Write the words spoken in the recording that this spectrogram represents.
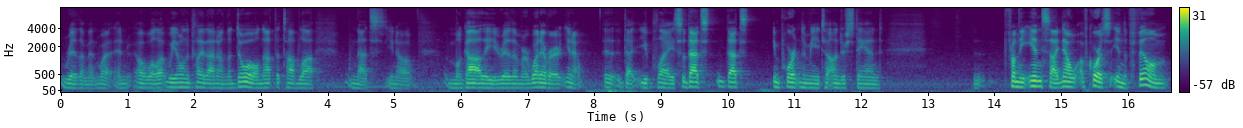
rhythm and what and oh well we only play that on the dhol not the tabla and that's you know Mogali rhythm or whatever you know uh, that you play so that's that's important to me to understand from the inside. Now, of course, in the film,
